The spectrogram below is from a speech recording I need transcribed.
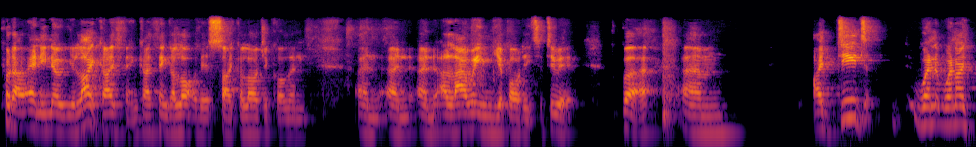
put out any note you like, I think. I think a lot of it is psychological and and and and allowing your body to do it. But um, I did when when I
